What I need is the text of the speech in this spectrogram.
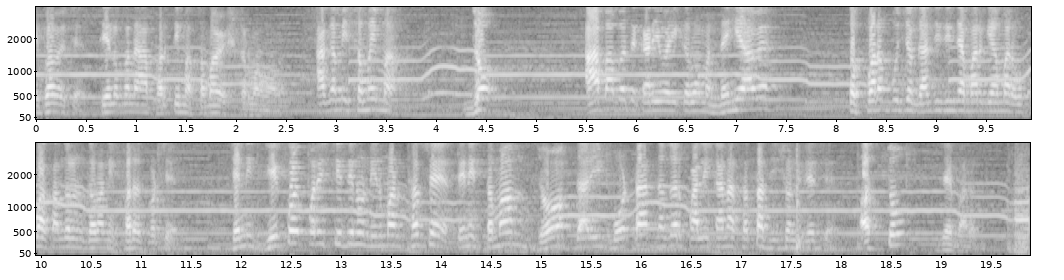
નિભાવે છે, તે લોકોને આ ભરતીમાં સમાવેશ કરવામાં આવે. આગામી સમયમાં જો આ બાબતે કાર્યવાહી કરવામાં નહીં આવે, તો પરમ પૂજ્ય ગાંધીજીના માર્ગે અમારે ઉપવાસ આંદોલન કરવાની ફરજ પડશે. જેની જે કોઈ પરિસ્થિતિનું નિર્માણ થશે, તેની તમામ જવાબદારી બોટાદ નગરપાલિકાના સત્તાધીશોની રહેશે. અસ્તુ, જય ભારત.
